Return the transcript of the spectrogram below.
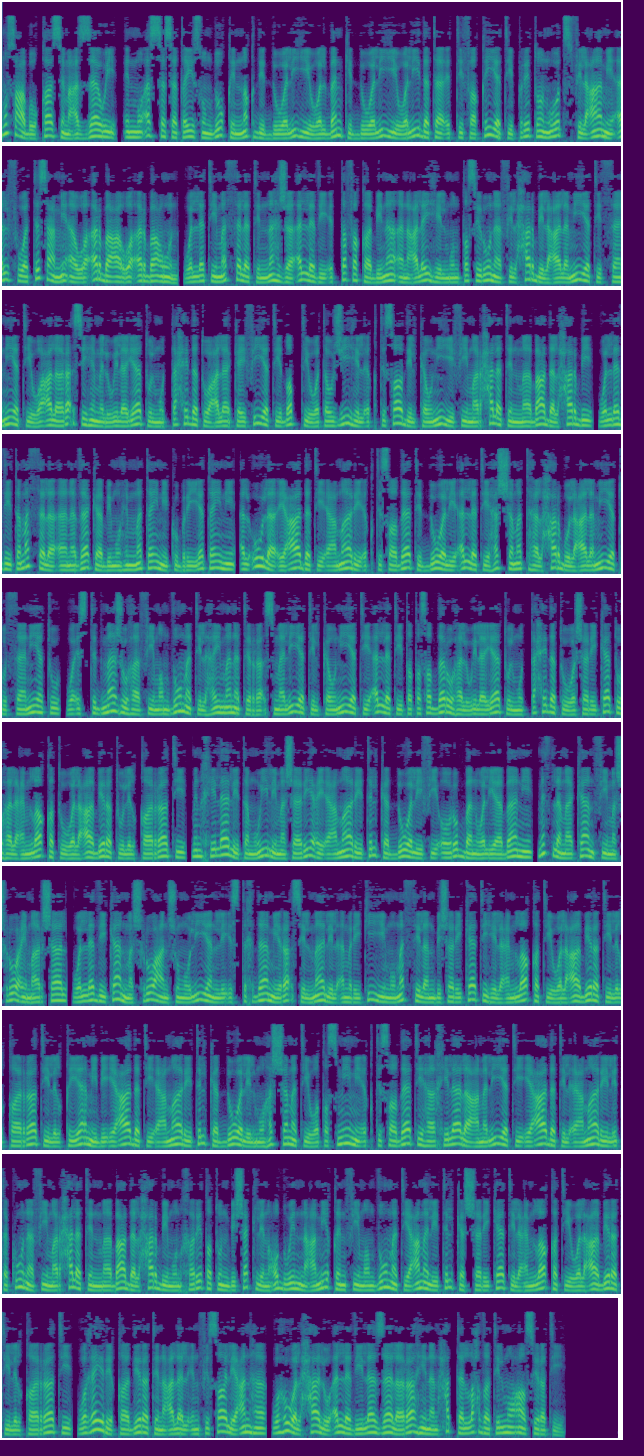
مصعب قاسم عزاوي إن مؤسستي صندوق النقد الدولي والبنك الدولي وليدتا اتفاقية بريتون وودز في العام 1944 والتي مثلت النهج الذي اتفق بناء عليه المنتصرون في الحرب العالمية الثانية وعلى رأسهم الولايات المتحدة على كيفية ضبط وتوجيه الاقتصاد الكوني في مرحلة ما بعد الحرب والذي تمثل آنذاك بمهمة مهمتين كبريتين، الأولى إعادة إعمار اقتصادات الدول التي هشمتها الحرب العالمية الثانية، واستدماجها في منظومة الهيمنة الرأسمالية الكونية التي تتصدرها الولايات المتحدة وشركاتها العملاقة والعابرة للقارات، من خلال تمويل مشاريع إعمار تلك الدول في أوروبا واليابان، مثلما كان في مشروع مارشال، والذي كان مشروعا شموليا لاستخدام رأس المال الأمريكي ممثلا بشركاته العملاقة والعابرة للقارات للقيام بإعادة إعمار تلك الدول المهشمة وتصميم اقتصاداتها خلال عملية إعادة الإعمار لتكون في مرحلة ما بعد الحرب منخرطة بشكل عضو عميق في منظومة عمل تلك الشركات العملاقة والعابرة للقارات، وغير قادرة على الانفصال عنها، وهو الحال الذي لا زال راهنا حتى اللحظة المعاصرة.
